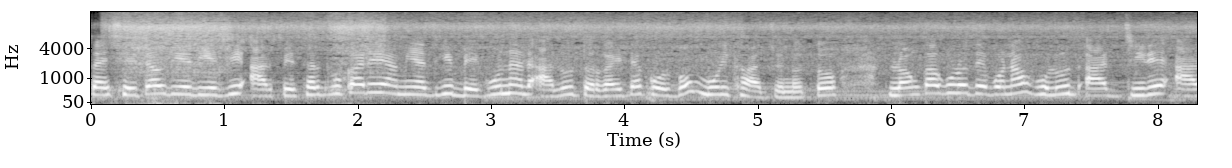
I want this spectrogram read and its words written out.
তাই সেটাও দিয়ে দিয়েছি। আর প্রেসার কুকারে আমি আজকে বেগুন আর আলুর তরকারিটা করব মুড়ি খাওয়ার জন্য। তো লঙ্কা গুঁড়ো দেবো না, হলুদ আর জিরে আর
